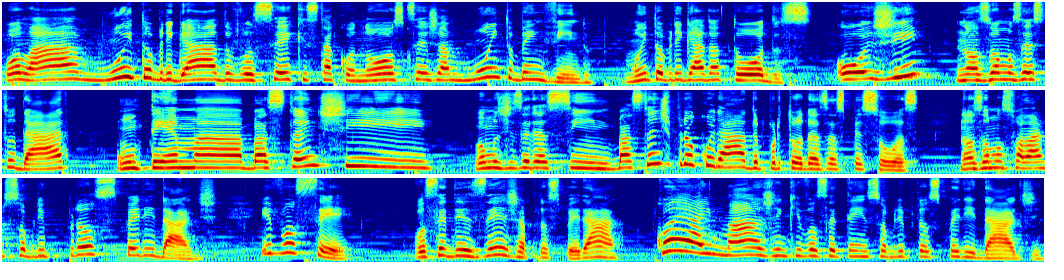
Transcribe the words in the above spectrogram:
Olá, muito obrigado você que está conosco, seja muito bem-vindo. Muito obrigado a todos. Hoje nós vamos estudar um tema bastante, vamos dizer assim, bastante procurado por todas as pessoas. Nós vamos falar sobre prosperidade. E você? Você deseja prosperar? Qual é a imagem que você tem sobre prosperidade?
